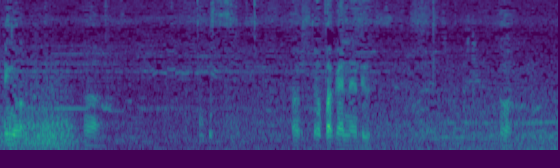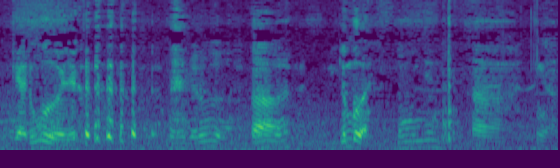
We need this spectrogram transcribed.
Tengok. Ha. Ha, tapak kanan tu. Ha. Gear dua je. Oh, Dia dua. ha. Lembut lah. Lembut enjin. Ha. Tengok.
